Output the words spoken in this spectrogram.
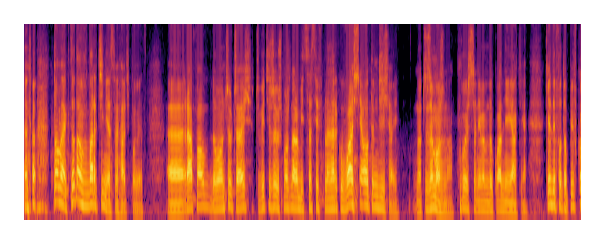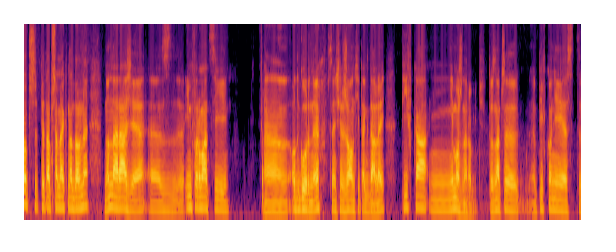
Tomek, co tam w Barcinie słychać, powiedz? E, Rafał dołączył, cześć. Czy wiecie, że już można robić sesję w plenerku? Właśnie o tym dzisiaj. Znaczy, że można, bo jeszcze nie wiem dokładnie jakie. Kiedy fotopiwko? Pyta Przemek Nadolny. No na razie e, z informacji e, odgórnych, w sensie rząd i tak dalej, piwka nie można robić. To znaczy, piwko nie jest,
